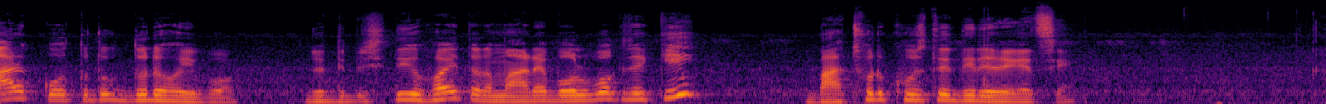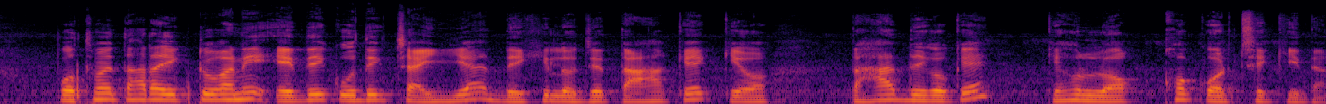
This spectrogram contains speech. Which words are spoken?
আর কতটুক দূরে হইব? যদি বেশি দূর হয়, তোর মারে বলব যে কি? বাছুর খুঁজতে দেরি হয়ে গেছে। প্রথমে তাহারা একটুখানি এদিক ওদিক চাইয়া দেখিল যে তাহাকে কেউ তাহার দিগকে কেহ লক্ষ্য করছে কি না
